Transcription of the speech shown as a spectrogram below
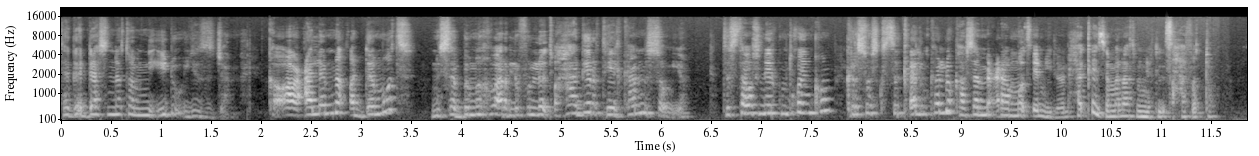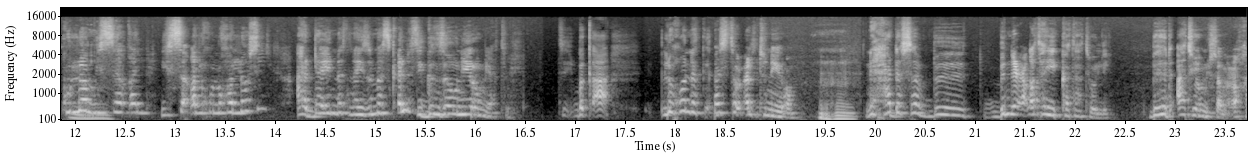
ተገዳስነቶም ንኢዱ እዩ ዝጀመር ካብኡ ኣብ ዓለምና ቀደሞት ንሰብ ብምኽባር ዝፍለጡ ሃገር ቴልካ ንሶም እዮም ተስታውስ ነርኩም ትኮይንኩም ክርስቶስ ክስቀል እንከሎ ካብ ሰብ ምዕራብ ሞፅም ኢሉ ሓቀይ ዘመናት ምኞት ዝፅሓፈቶ ኩሎም ይሰቐል ይሰቐል ክብሉ ከለውሲ ኣዳይነት ናይዚ መስቀልስ ይግንዘቡ ነይሮም እያ ትብል በቃ ልኾነ ኣስተውዐልቲ ነይሮም ናይ ሓደ ሰብ ብንዕቐተ ይከታተሉ ብህድኣት እዮም ዝሰምዑኻ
